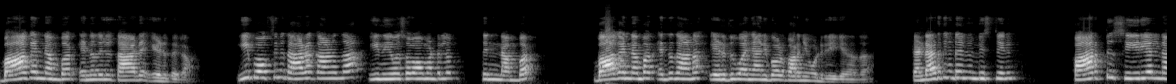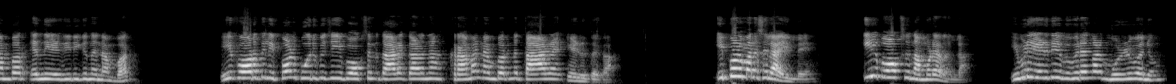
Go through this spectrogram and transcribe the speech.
ഭാഗൻ നമ്പർ എന്നതിന് താഴെ എഴുതുക. ഈ ബോക്സിന് താഴെ കാണുന്ന ഈ നിയമസഭാ മണ്ഡലത്തിന്റെ നമ്പർ ഭാഗൻ നമ്പർ എന്നതാണ് എഴുതുവാൻ ഞാനിപ്പോൾ പറഞ്ഞുകൊണ്ടിരിക്കുന്നത്. രണ്ടായിരത്തി രണ്ടിലെ ലിസ്റ്റിൽ പാർട്ട് സീരിയൽ നമ്പർ എന്ന് എഴുതിയിരിക്കുന്ന നമ്പർ ഈ ഫോറത്തിൽ ഇപ്പോൾ പൂരിപ്പിച്ച ഈ ബോക്സിന് താഴെ കാണുന്ന ക്രമ നമ്പറിന് താഴെ എഴുതുക. ഇപ്പോൾ മനസ്സിലായില്ലേ? ഈ ബോക്സ് നമ്മുടേതല്ല. ഇവിടെ എഴുതിയ വിവരങ്ങൾ മുഴുവനും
